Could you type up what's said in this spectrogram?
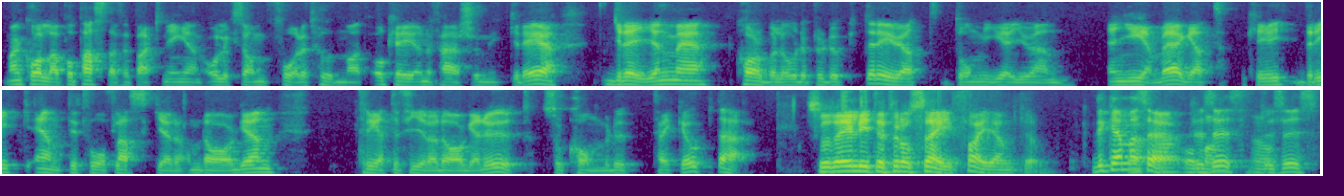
man kollar på pastaförpackningen och liksom får ett hum att okej, okay, ungefär så mycket det är. Grejen med carboloader-produkter är ju att de ger ju en, en genväg att okay, drick en till två flaskor om dagen, tre till fyra dagar ut, så kommer du täcka upp det här. Så det är lite för att safea egentligen? Det kan man säga, ja, precis. ja. precis.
